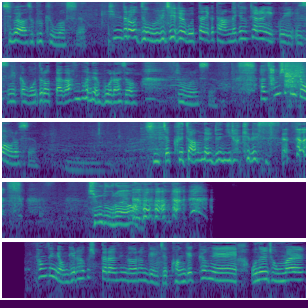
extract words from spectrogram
집에 와서 그렇게 울었어요. 힘들어도 울지를 못하니까 다음날 계속 촬영이 있고 있으니까 못 울었다가 한 번에 몰아서 좀 울었어요. 한 30분 동안 울었어요. 진짜 그 다음날 눈 이렇게 됐었어요. 지금도 울어요. 평생 연기를 하고 싶다라는 생각을 한 게 이제 관객 평에 오늘 정말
